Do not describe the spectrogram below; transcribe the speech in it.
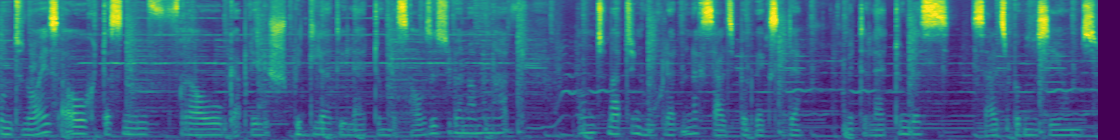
Und neu ist auch, dass nun Frau Gabriele Spittler die Leitung des Hauses übernommen hat und Martin Hochleitner nach Salzburg wechselte mit der Leitung des Salzburg Museums.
